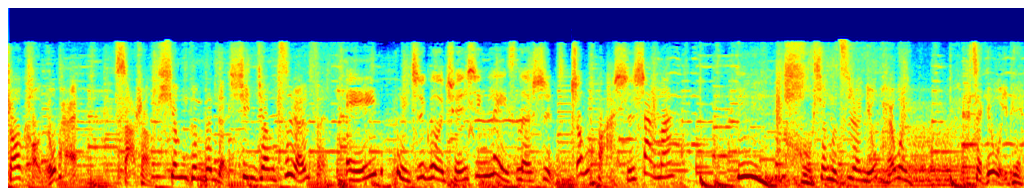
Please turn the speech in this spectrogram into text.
烧烤牛排，撒上香喷喷的新疆孜然粉。哎，你吃过全新类似的是中华时尚吗？嗯，好香的孜然牛排味，再给我一片。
